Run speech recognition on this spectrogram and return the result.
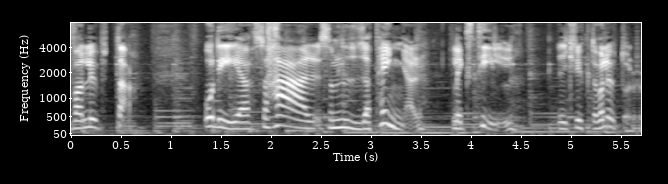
valuta. Och det är så här som nya pengar läggs till i kryptovalutor.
